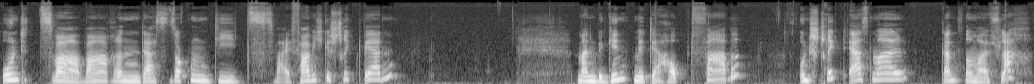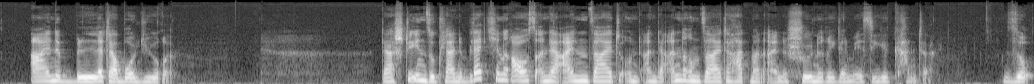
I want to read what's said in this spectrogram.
Und zwar waren das Socken, die zweifarbig gestrickt werden. Man beginnt mit der Hauptfarbe und strickt erstmal ganz normal flach eine Blätterbordüre. Da stehen so kleine Blättchen raus an der einen Seite und an der anderen Seite hat man eine schöne regelmäßige Kante. So,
